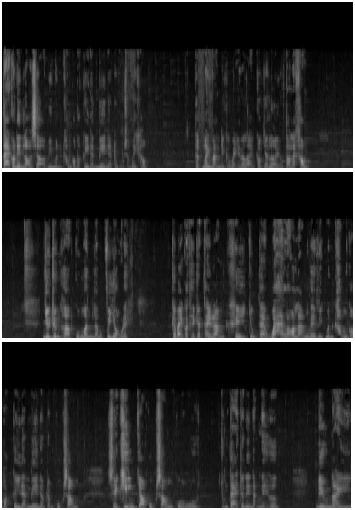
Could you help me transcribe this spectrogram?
ta có nên lo sợ vì mình không có bất kỳ đam mê nào trong cuộc sống hay không? Thật may mắn cho các bạn đó là câu trả lời hoàn toàn là không. Như trường hợp của mình là một ví dụ đi. Các bạn có thể cảm thấy rằng khi chúng ta quá lo lắng về việc mình không có bất kỳ đam mê nào trong cuộc sống, sẽ khiến cho cuộc sống của chúng ta trở nên nặng nề hơn. Điều này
